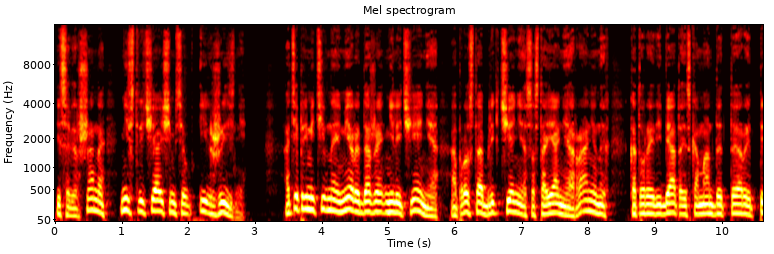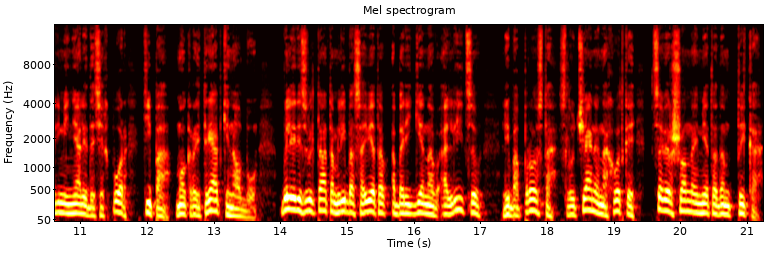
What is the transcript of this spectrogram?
и совершенно не встречающимся в их жизни. А те примитивные меры даже не лечения, а просто облегчение состояния раненых, которые ребята из команды Терры применяли до сих пор, типа мокрой тряпки на лбу, были результатом либо советов аборигенов-алийцев, либо просто случайной находкой, совершенной методом тыка.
